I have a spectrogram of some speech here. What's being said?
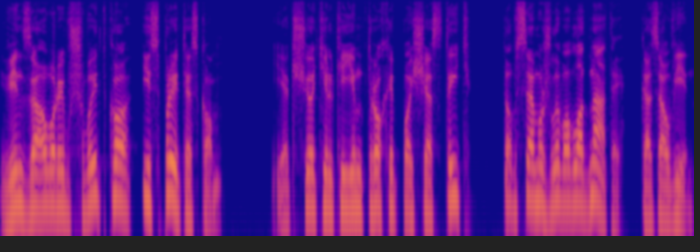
Він заговорив швидко і з притиском. Якщо тільки їм трохи пощастить, то все можливо владнати, казав він.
